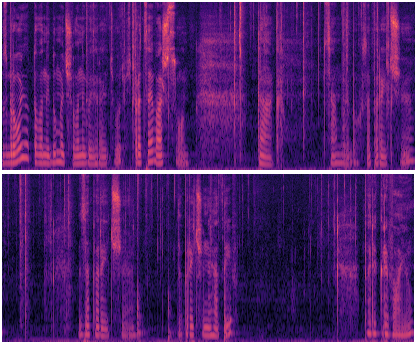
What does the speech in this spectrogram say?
зброю, то вони думають, що вони виграють. Ось про це ваш сон. Так, сам вибух. Заперечую. Заперечую. Заперечую негатив. Перекриваю.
